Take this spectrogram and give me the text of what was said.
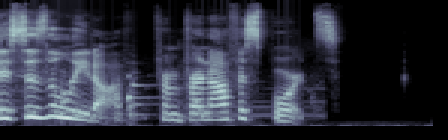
This is the leadoff from Front Office Sports.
